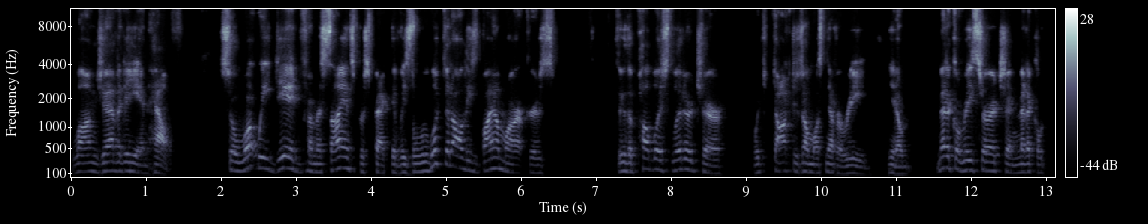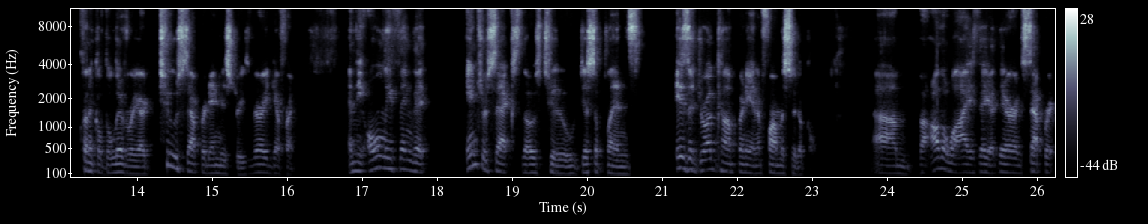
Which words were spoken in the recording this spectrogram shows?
longevity and health. So what we did from a science perspective is we looked at all these biomarkers through the published literature, which doctors almost never read. You know, medical research and medical clinical delivery are two separate industries, very different. And the only thing that intersects those two disciplines is a drug company and a pharmaceutical. Um, but otherwise, they are they're in separate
